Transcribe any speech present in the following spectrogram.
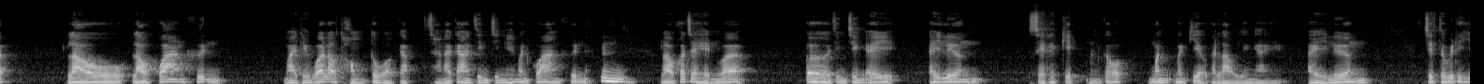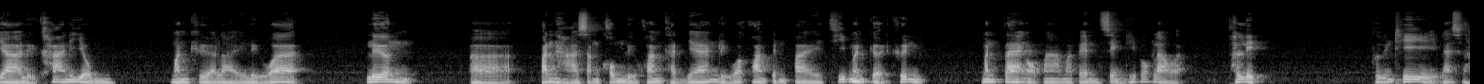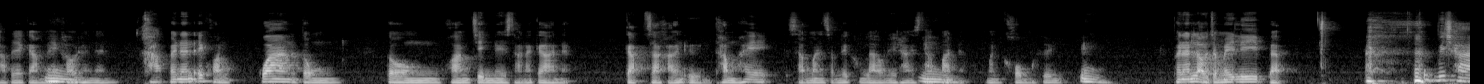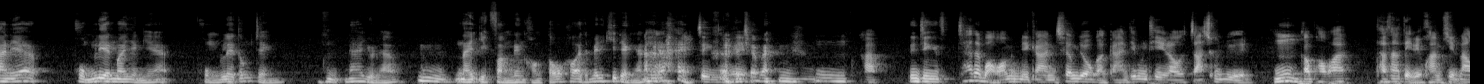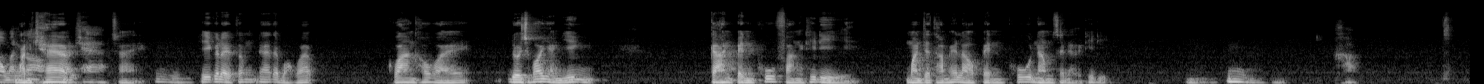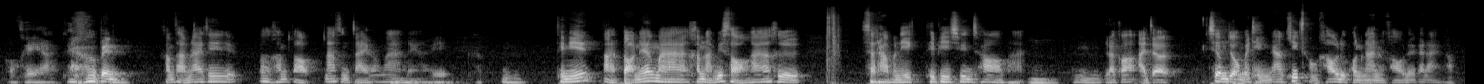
เราเรากว้างขึ้น หมายถึงว่าเราถ่อมตัวกับสถานการณ์จริง ๆ ให้มันกว้างขึ้นน่ะอืมเราก็จะเห็นว่า เออจริง ๆ ไอ้ไอ้เรื่องเศรษฐกิจมันก็มันมันเกี่ยวกับเรายังไง ไอ้เรื่องจิตวิทยาหรือค่านิยมมันคืออะไรหรือว่า เรื่องเออปัญหาสังคมหรือความขัดแย้งหรือว่าความเป็นไปที่มันอืมเกิดขึ้น มันแปลงออกมามาเป็นสิ่งที่พวกเราอะผลิตพื้นที่และสถาปัตยกรรมให้เขาทั้งนั้นครับเพราะฉะนั้นไอ้ความกว้างตรงตรงความจริงในสถานการณ์น่ะกับสาขาอื่นๆทำให้สามัญสำนึกของเราในทางสถาปัตย์น่ะมันคมขึ้นอืมเพราะฉะนั้นเราจะไม่รีบแบบ วิชาเนี้ย ผมเรียนมาอย่างเงี้ย ผมเลยต้องเจ๋ง แน่อยู่แล้วอืมในอีกฝั่งหนึ่งของโต๊ะเขาอาจจะไม่ได้คิดอย่างนั้นก็ได้ จริงเลยใช่ไหมอืมอืมครับจริงๆ ถ้าจะบอกว่ามันมีการเชื่อมโยงกับการที่บางทีเราจัดคนอื่นอืมก็เพราะว่าทัศนคติหรือความคิดเรามันมันก็แคบมันแคบใช่อืมพี่ก็เลยต้องได้แต่บอกว่ากว้างเข้าไว้ โดยเฉพาะอย่างยิ่ง การเป็นผู้ฟังที่ดี มันจะทำให้เราเป็นผู้นำเสนอที่ดี อืมครับ โอเคครับเป็น คำถามแรกที่เออคำตอบน่าสนใจมากๆเลยครับพี่อืมทีนี้อะต่อเนื่องมาคำถามที่สองครับก็คือ สถาปนิกที่พี่ชื่นชอบฮะอืมอืมแล้วก็อาจจะเชื่อมโยงไปถึงแนวคิดของเขาหรือผลงานของเขาด้วยก็ได้ครับ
